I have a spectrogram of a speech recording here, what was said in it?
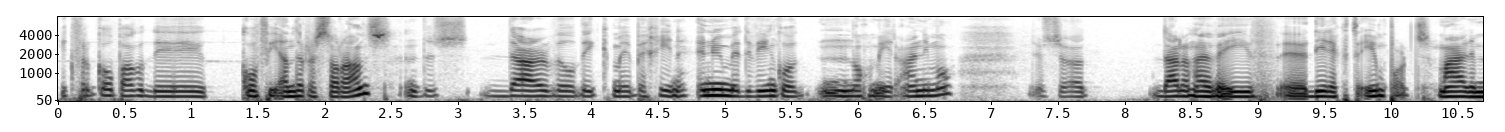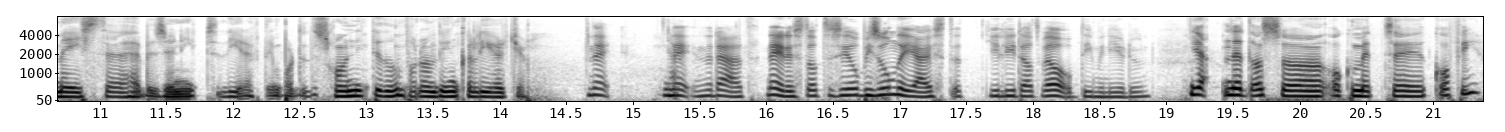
ik verkoop ook de koffie aan de restaurants. En dus daar wilde ik mee beginnen. En nu met de winkel nog meer animal. Dus eh, daarom hebben we eh, direct import. Maar de meeste hebben ze niet direct import. Het is gewoon niet te doen voor een winkeliertje. Ja. Nee, inderdaad. Nee, dus dat is heel bijzonder juist dat jullie dat wel op die manier doen. Ja, net als eh, ook met eh, koffie.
